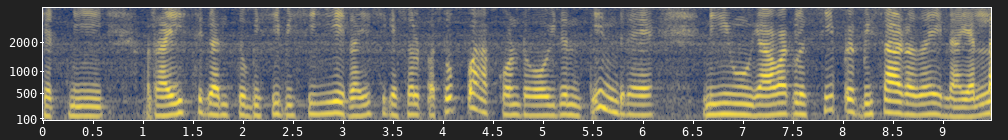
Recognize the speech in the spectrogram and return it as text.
ಚಟ್ನಿ. ರೈಸ್ಗಂತೂ ಬಿಸಿ ಬಿಸಿ, ರೈಸಿಗೆ ಸ್ವಲ್ಪ ತುಪ್ಪ ಹಾಕ್ಕೊಂಡು ಇದನ್ನು ತಿಂದರೆ ನೀವು ಯಾವಾಗಲೂ ಸೀಪೆ ಬಿಸಾಡೋದೇ ಇಲ್ಲ. ಎಲ್ಲ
